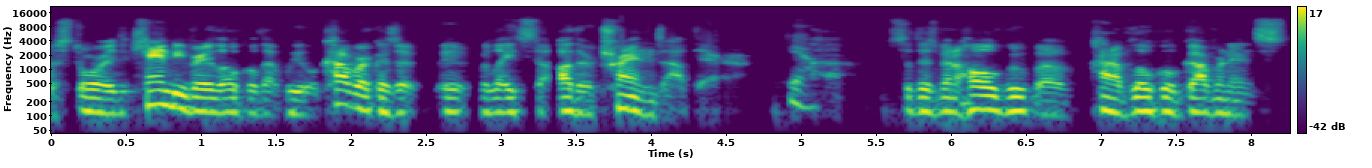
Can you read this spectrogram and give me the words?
a story that can be very local that we will cover because it, it relates to other trends out there. Yeah. Uh, so there's been a whole group of kind of local governance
